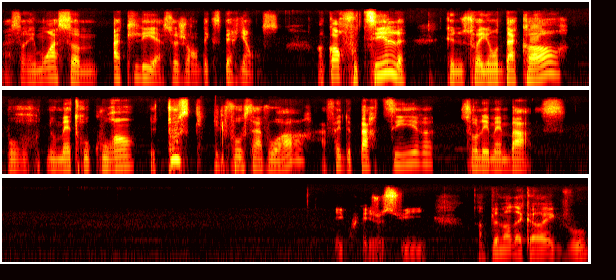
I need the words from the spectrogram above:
Ma soeur et moi sommes attelés à ce genre d'expérience. Encore faut-il que nous soyons d'accord pour nous mettre au courant de tout ce qu'il faut savoir afin de partir sur les mêmes bases. Écoutez, je suis amplement d'accord avec vous.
